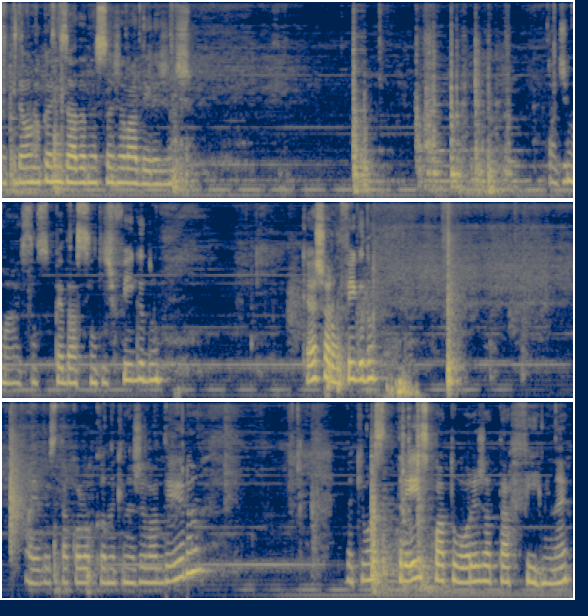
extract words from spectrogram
Tem que dar uma organizada nessa geladeira, gente. Tá demais. Uns pedacinhos de fígado. Quer achar um fígado? Aí eu vou estar colocando aqui na geladeira. Daqui umas 3, 4 horas já tá firme, né?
